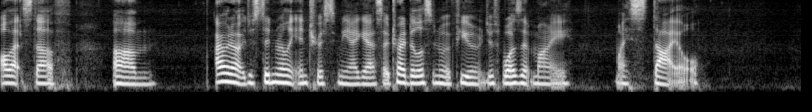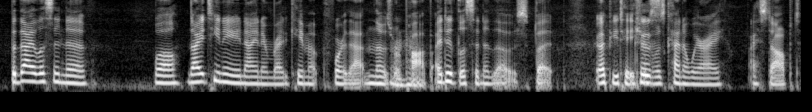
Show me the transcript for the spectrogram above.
all that stuff. Um I don't know, it just didn't really interest me, I guess. I tried to listen to a few and it just wasn't my my style. But then I listened to well, 1989 and Red came up before that and those were pop. I did listen to those, but Reputation was kind of where I I stopped.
